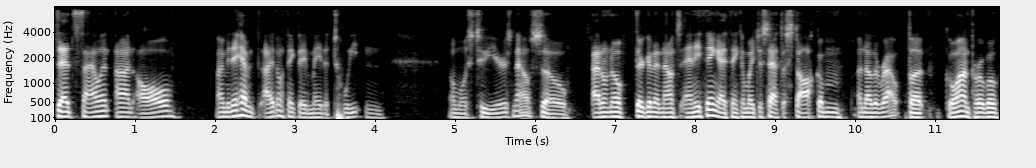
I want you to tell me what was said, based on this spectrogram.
dead silent on all. I mean, they haven't. I don't think they've made a tweet in almost two years now. So I don't know if they're going to announce anything. I think I might just have to stalk them another route. But go on, Provo.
